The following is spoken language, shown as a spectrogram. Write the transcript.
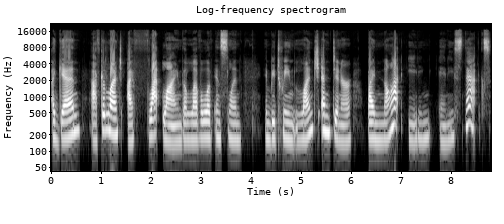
again, after lunch, I flatline the level of insulin in between lunch and dinner by not eating any snacks.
